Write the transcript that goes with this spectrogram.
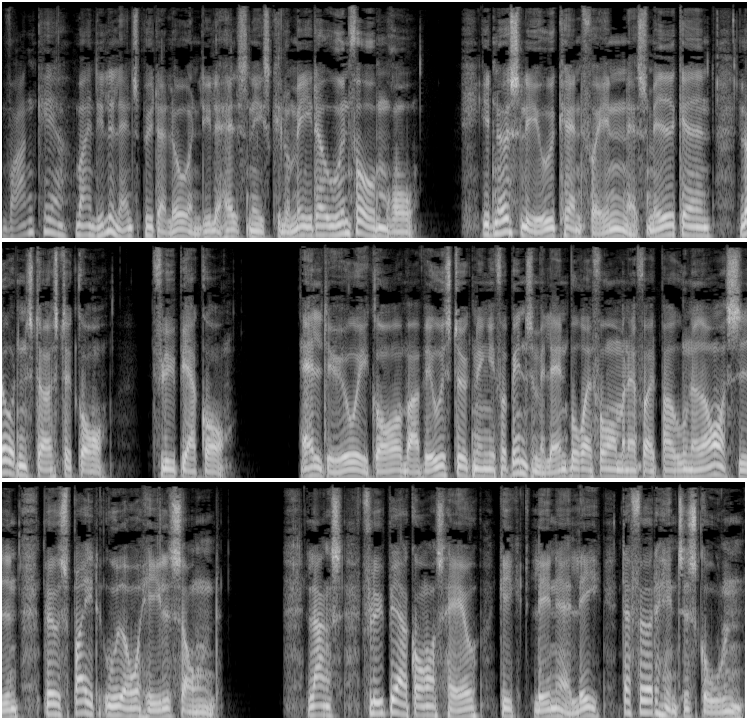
Vrankær var en lille landsby, der lå en lille halv snes kilometer uden for Åben Rå. I den østlige udkant for enden af Smedegaden lå den største gård, Flybjerggård. Alt det øvrige gårde var ved udstykning i forbindelse med landboreformerne for et par hundrede år siden blev spredt ud over hele sognet. Langs Flybjerggårds have gik Linde Allé, der førte hen til skolen.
